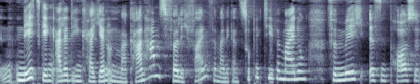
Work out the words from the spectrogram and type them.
nichts gegen alle, die einen Cayenne und einen Macan haben, ist völlig fein, ist ja meine ganz subjektive Meinung. Für mich ist ein Porsche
